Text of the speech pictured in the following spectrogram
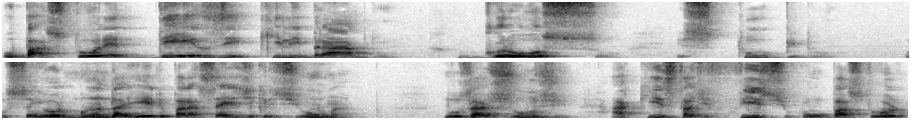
o pastor é desequilibrado, grosso, estúpido. O Senhor manda ele para a sede de Criciúma. Nos ajude. Aqui está difícil com o pastor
